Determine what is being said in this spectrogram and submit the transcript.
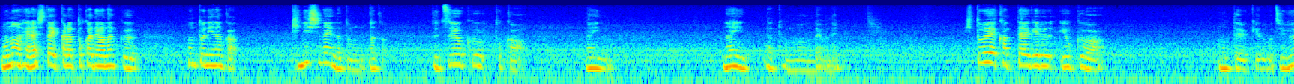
物を減らしたいからとかではなく本当になんか気にしないんだと思う。なんか物欲とかないないんだと思うんだよね。人へ買ってあげる欲は持ってるけど自分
